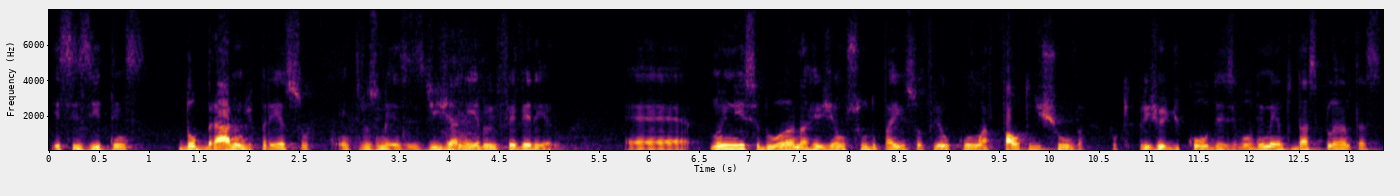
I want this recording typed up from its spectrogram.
Esses itens dobraram de preço entre os meses de janeiro e fevereiro. É, no início do ano, a região sul do país sofreu com a falta de chuva, o que prejudicou o desenvolvimento das plantas.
